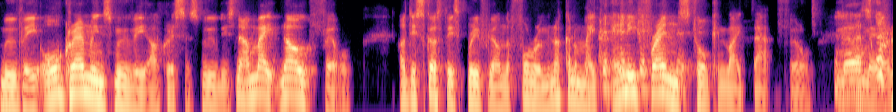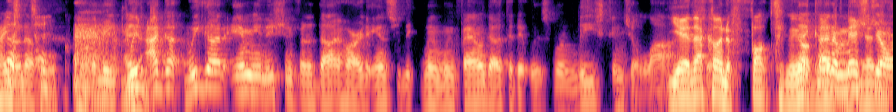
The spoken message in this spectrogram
movie or Gremlins movie are Christmas movies. Now, mate, no, Phil. I discussed this briefly on the forum. You're not going to make any friends talking like that, Phil. No, That's man. Crazy no. talk. I mean, we, I got we got ammunition for the Die Hard answer the- when we found out that it was released in July. Yeah, that So kind of fucked me up. that up. kind of did. messed Yeah, your that-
